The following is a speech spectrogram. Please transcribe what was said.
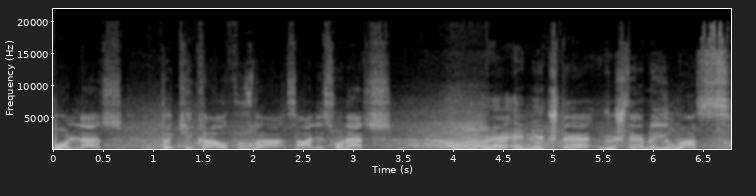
Goller dakika 30'da Salih Soner ve 53'te Rüştü Emre Yılmaz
